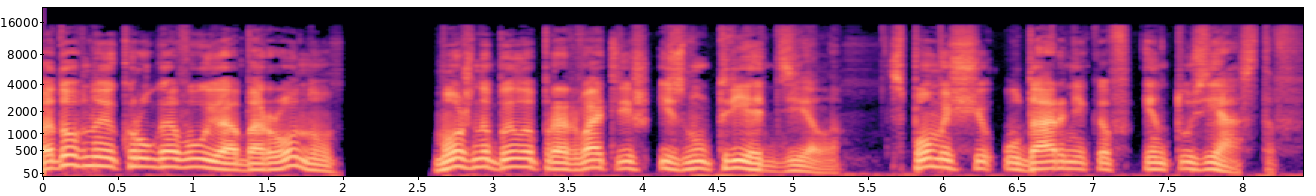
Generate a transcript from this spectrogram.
Подобную круговую оборону можно было прорвать лишь изнутри отдела, с помощью ударников-энтузиастов.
